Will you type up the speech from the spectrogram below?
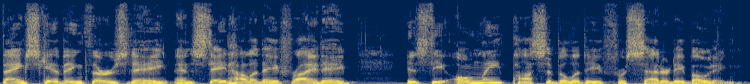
Thanksgiving Thursday and state holiday Friday is the only possibility for Saturday voting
